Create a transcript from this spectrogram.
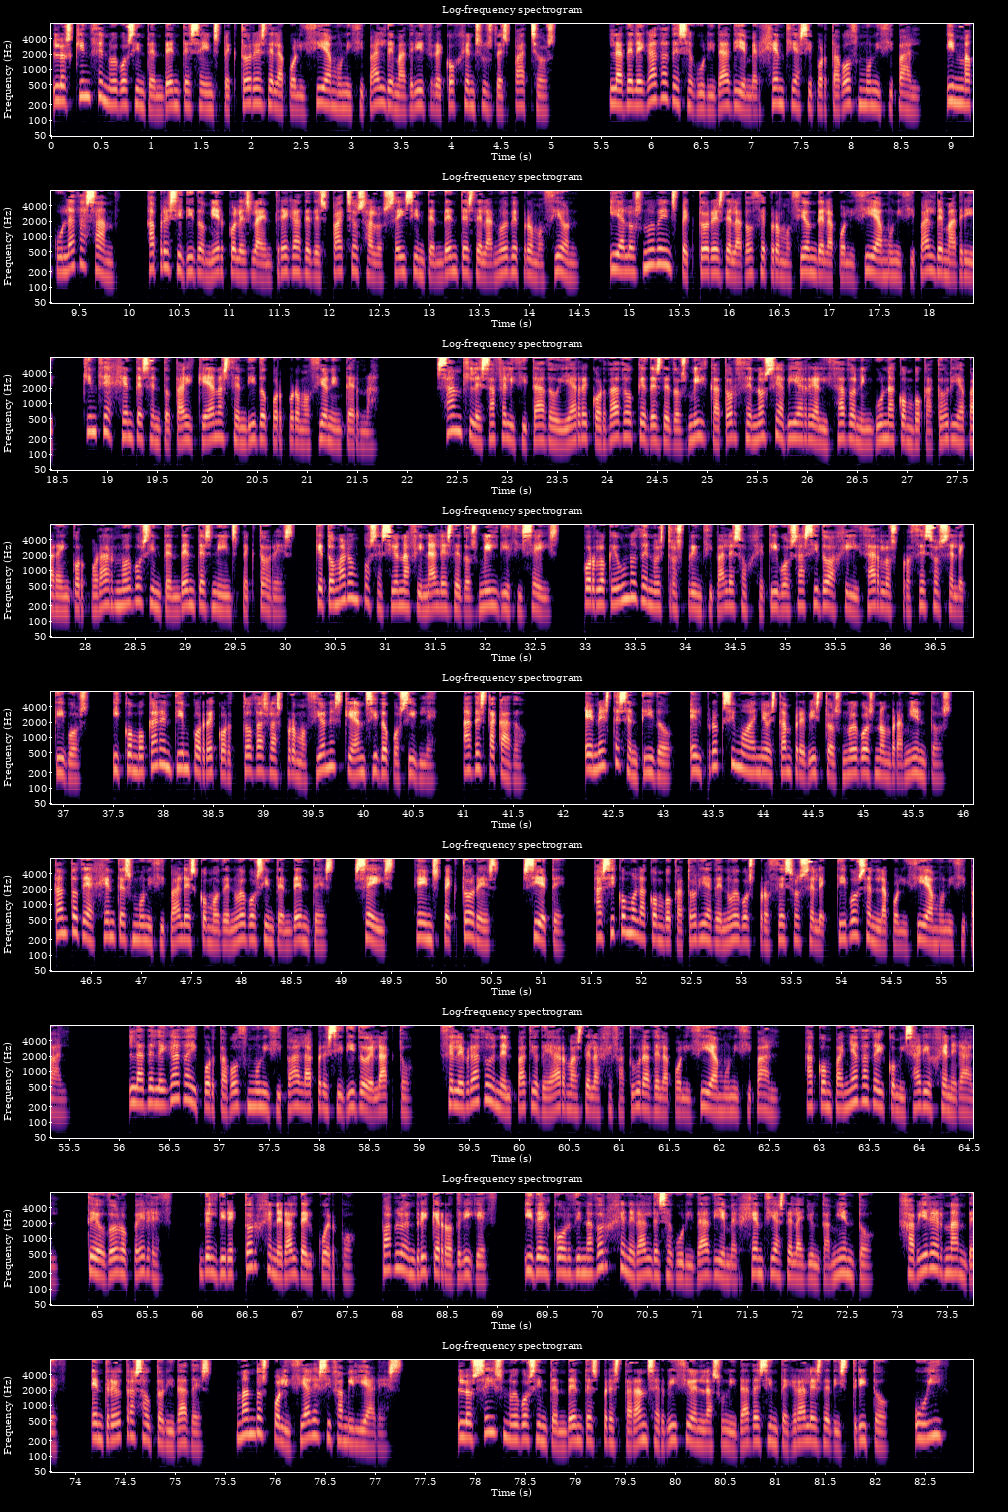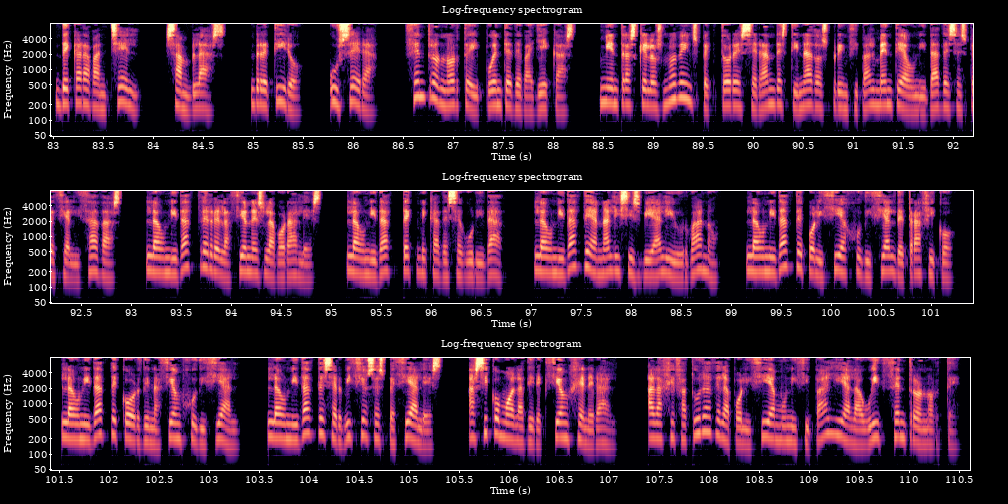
Los 15 nuevos intendentes e inspectores de la Policía Municipal de Madrid recogen sus despachos. La delegada de Seguridad y Emergencias y portavoz municipal, Inmaculada Sanz, ha presidido miércoles la entrega de despachos a los seis intendentes de la 9 promoción y a los nueve inspectores de la 12 promoción de la Policía Municipal de Madrid, 15 agentes en total que han ascendido por promoción interna. Sanz les ha felicitado y ha recordado que desde 2014 no se había realizado ninguna convocatoria para incorporar nuevos intendentes ni inspectores, que tomaron posesión a finales de 2016, por lo que uno de nuestros principales objetivos ha sido agilizar los procesos selectivos y convocar en tiempo récord todas las promociones que han sido posible, ha destacado. En este sentido, el próximo año están previstos nuevos nombramientos, tanto de agentes municipales como de nuevos intendentes, 6, e inspectores, 7 así como la convocatoria de nuevos procesos selectivos en la Policía Municipal. La delegada y portavoz municipal ha presidido el acto, celebrado en el patio de armas de la Jefatura de la Policía Municipal, acompañada del comisario general, Teodoro Pérez, del director general del Cuerpo, Pablo Enrique Rodríguez, y del coordinador general de Seguridad y Emergencias del Ayuntamiento, Javier Hernández, entre otras autoridades, mandos policiales y familiares. Los seis nuevos intendentes prestarán servicio en las unidades integrales de distrito, UID, de Carabanchel, San Blas, Retiro, Usera, Centro Norte y Puente de Vallecas, mientras que los nueve inspectores serán destinados principalmente a unidades especializadas, la Unidad de Relaciones Laborales, la Unidad Técnica de Seguridad, la Unidad de Análisis Vial y Urbano, la Unidad de Policía Judicial de Tráfico, la Unidad de Coordinación Judicial, la Unidad de Servicios Especiales, así como a la Dirección General, a la Jefatura de la Policía Municipal y a la UID Centro Norte.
